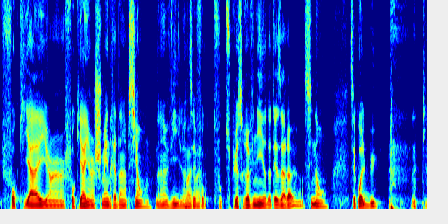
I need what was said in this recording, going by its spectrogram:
faut qu'il y ait un faut qu'il y ait un chemin de rédemption dans la vie. Ouais, ouais. faut, faut que tu puisses revenir de tes erreurs. Sinon, c'est quoi le but? Puis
